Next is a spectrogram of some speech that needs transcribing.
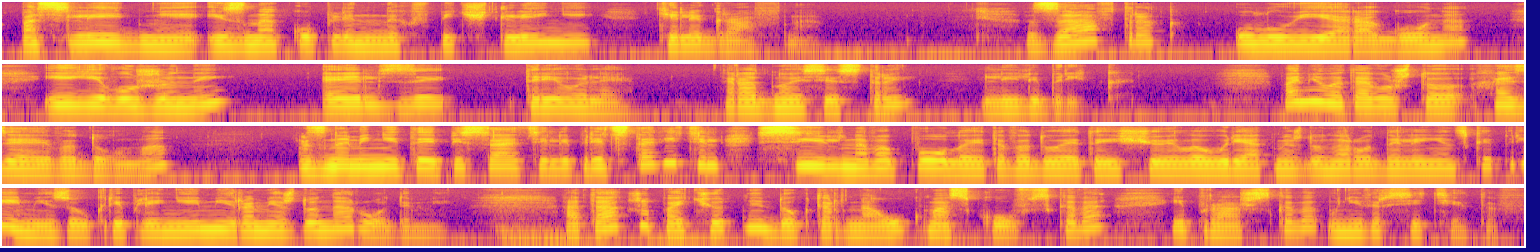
Последние из накопленных впечатлений телеграфно. Завтрак у Луи Арагона и его жены Эльзы Триоле, родной сестры Лили Брик. Помимо того, что хозяева дома – Знаменитый писатель и представитель сильного пола этого дуэта еще и лауреат Международной Ленинской премии за укрепление мира между народами, а также почетный доктор наук Московского и Пражского университетов.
